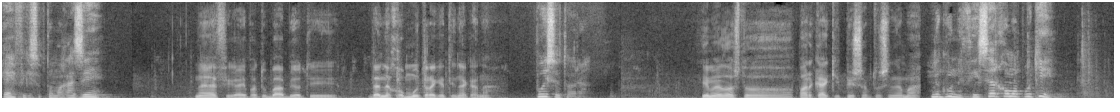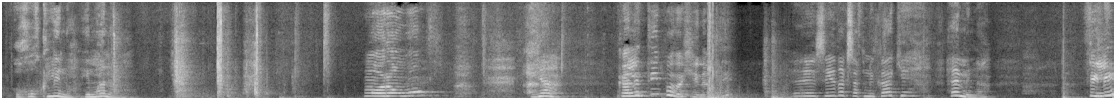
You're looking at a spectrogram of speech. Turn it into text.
Έφυγες από το μαγαζί; Ναι, έφυγα. Είπα του Μπάμπη ότι δεν έχω μούτρα και την έκανα. Πού είσαι τώρα, Είμαι εδώ στο παρκάκι πίσω από το σινεμά. Μην κουνηθείς, έρχομαι από εκεί. Εγώ κλείνω, η μάνα μου. Μωρό μου. Γεια. Καλέ, τι υποδοχή είναι αυτή. Ε, Ε, σε είδα ξαφνικά και έμεινα. Φίλη,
